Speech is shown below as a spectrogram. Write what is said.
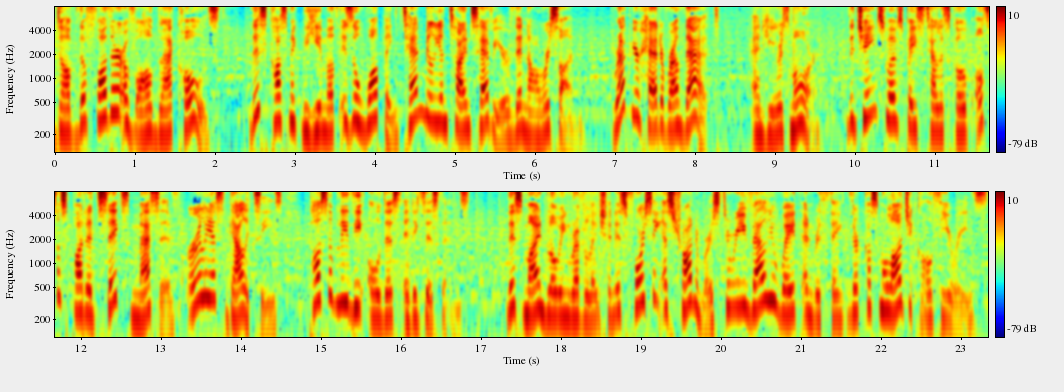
dubbed the father of all black holes. This cosmic behemoth is a whopping 10 million times heavier than our Sun. Wrap your head around that. And here's more. The James Webb Space Telescope also spotted six massive, earliest galaxies, possibly the oldest in existence. This mind blowing revelation is forcing astronomers to reevaluate and rethink their cosmological theories.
